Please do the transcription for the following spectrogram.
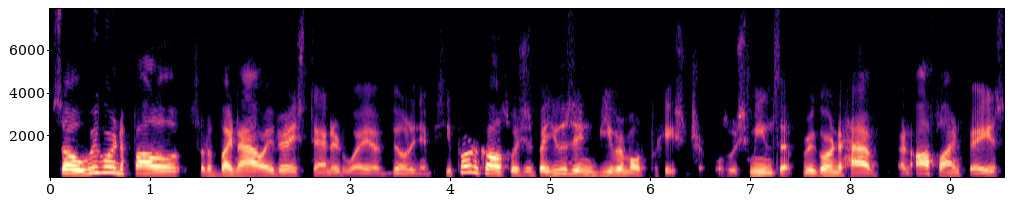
So we're going to follow sort of by now a very standard way of building MPC protocols, which is by using beaver multiplication triples, which means that we're going to have an offline phase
